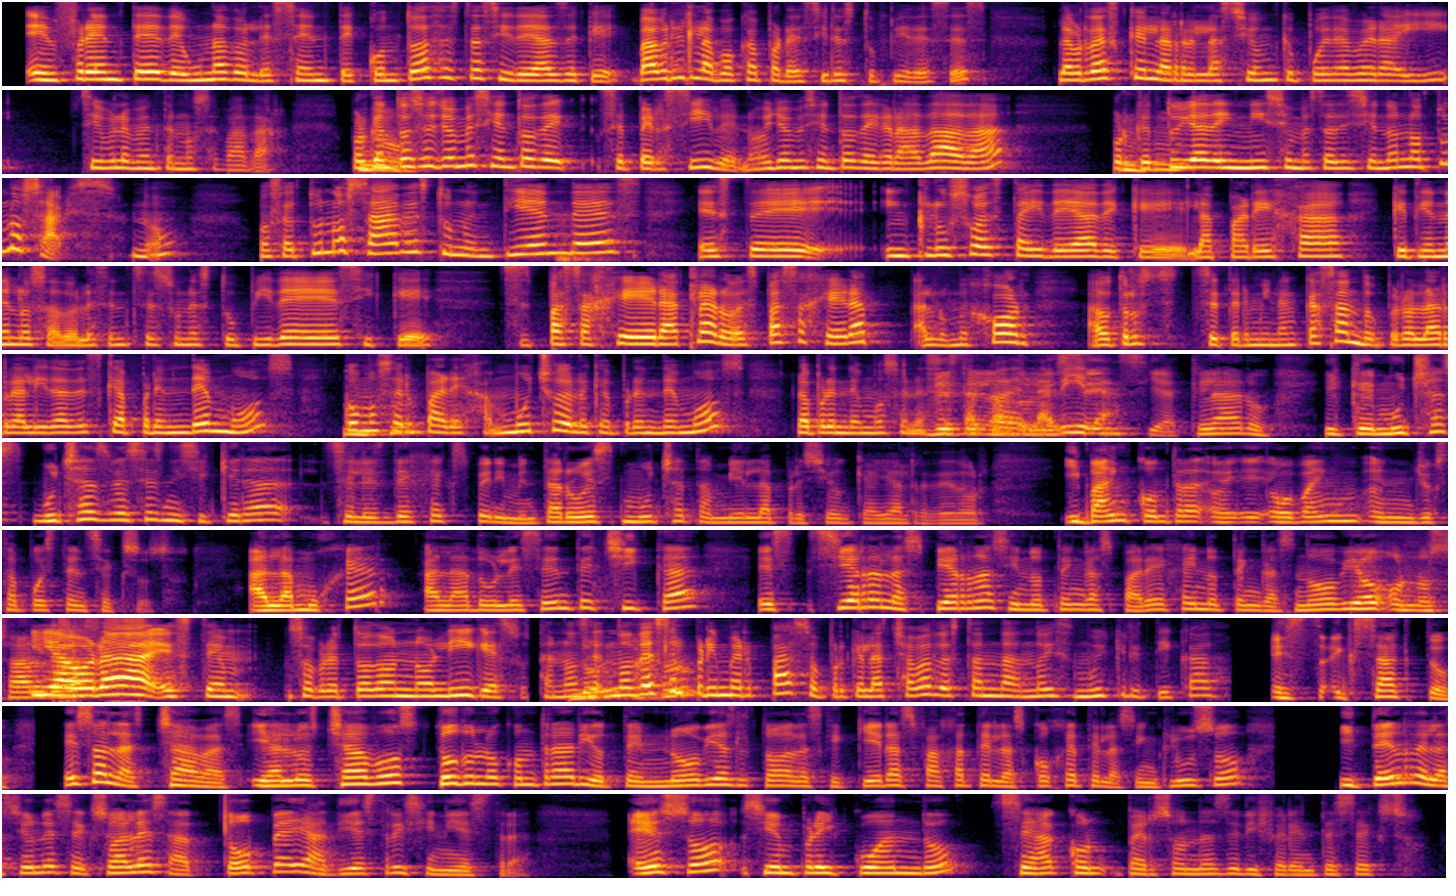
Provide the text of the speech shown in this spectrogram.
enfrente de un adolescente con todas estas ideas de que va a abrir la boca para decir estupideces, la verdad es que la relación que puede haber ahí simplemente no se va a dar. Porque entonces yo me siento de, se percibe, ¿no? Yo me siento degradada porque tú ya de inicio me estás diciendo, no, tú no sabes, ¿no? O sea, tú no sabes, tú no entiendes, este, incluso esta idea de que la pareja que tienen los adolescentes es una estupidez y que es pasajera, claro, es pasajera, a lo mejor a otros se terminan casando, pero la realidad es que aprendemos cómo ser pareja. Mucho de lo que aprendemos lo aprendemos en esa etapa de la vida. Claro, y que muchas muchas veces ni siquiera se les deja experimentar o es mucha también la presión que hay alrededor y va en contra eh, o, va en, en juxtapuesta en sexos a la mujer, a la adolescente chica, es cierra las piernas y no tengas pareja y no tengas novio o no salgas. Y ahora, este, sobre todo, no ligues, o sea, no, no, des el primer paso, porque las chavas lo están dando y es muy criticado. Es, exacto. Eso a las chavas. Y a los chavos, todo lo contrario. Ten novias todas las que quieras, fájatelas, cógetelas incluso. Y ten relaciones sexuales a tope, a diestra y siniestra. Eso siempre y cuando sea con personas de diferente sexo.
